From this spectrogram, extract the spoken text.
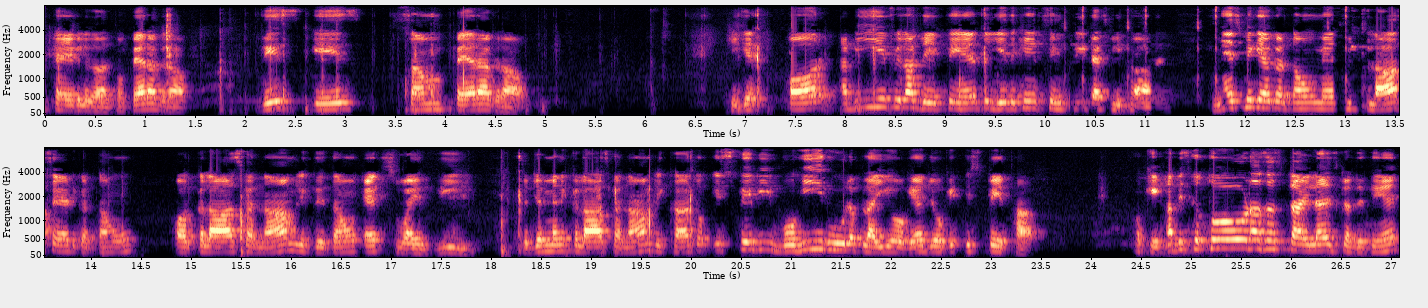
टैग लगाता हूँ paragraph this is some paragraph ठीक है? और अभी ये फ़िलहाल देखते हैं तो ये देखें सिंपली टेक्स्ट लिखा आ रहा है। मैं इसमें क्या करता हूँ? मैं इसमें क्लास ऐड करता हूँ और क्लास का नाम लिख देता हूँ एक्स वाई जी तो जब मैंने क्लास का नाम लिखा तो इस पे भी वही रूल अप्लाई हो गया जो कि इस पे था। ओके अब इसको थोड़ा सा स्टाइलाइज कर देते हैं।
